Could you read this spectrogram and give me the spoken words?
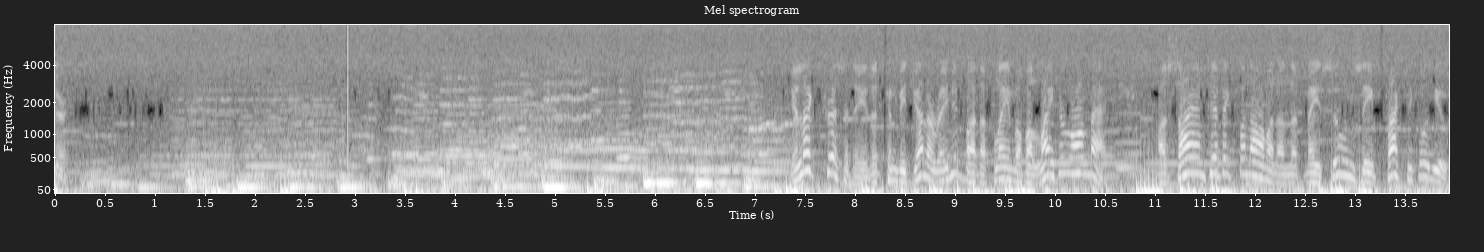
dirt. Electricity that can be generated by the flame of a lighter or match. A scientific phenomenon that may soon see practical use.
